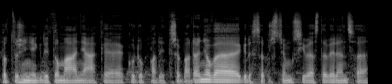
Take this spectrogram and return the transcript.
Protože někdy to má nějaké jako dopady třeba daňové, kde se prostě musí vést evidence,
